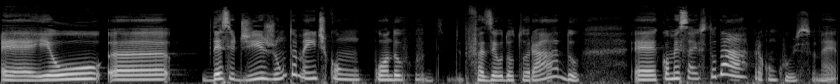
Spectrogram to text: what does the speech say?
É, eu uh, decidi, juntamente com quando fazer o doutorado, é, começar a estudar para concurso, né?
